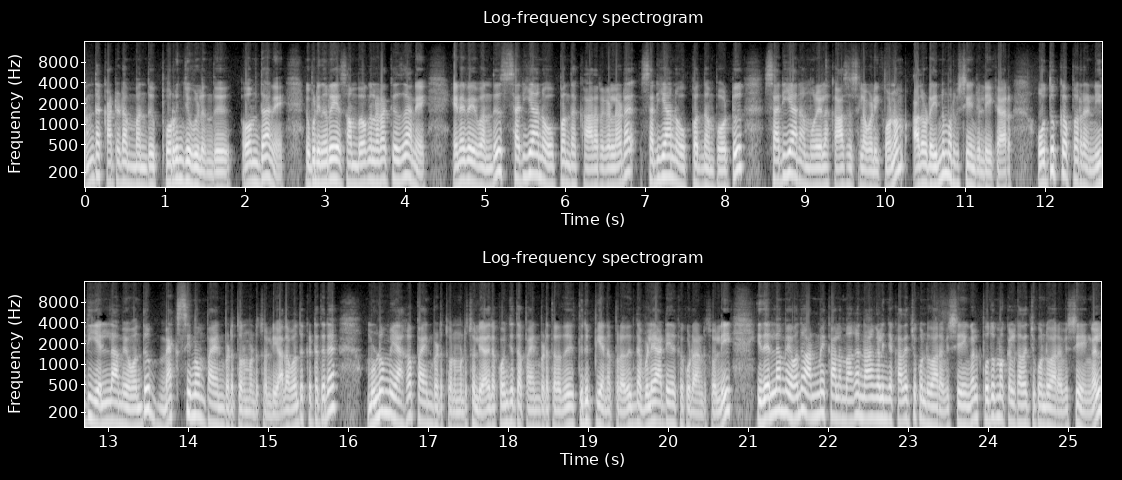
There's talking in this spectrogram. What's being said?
அந்த கட்டிடம் வந்து பொறிஞ்சு விழுந்து ஓம் தானே? இப்படி நிறைய சம்பவங்கள் நடக்குது தானே? எனவே வந்து சரியான ஒப்பந்தக்காரர்களோட சரியான ஒப்பந்தம் போட்டு சரியான முறையில் காசு செலவழிக்கணும். அதோட இன்னும் ஒரு விஷயம் சொல்லியிருக்கார். ஒதுக்கப்படுற நிதி எல்லாமே வந்து மேக்சிமம் பயன்படுத்தணும்னு சொல்லி அதை வந்து கிட்டத்தட்ட முழுமையாக பயன்படுத்தணும்னு சொல்லி அதில் கொஞ்சத்தை பயன்படுத்துறது திருப்பி அனுப்புறது இந்த விளையாட்டே இருக்கக்கூடாதுன்னு சொல்லி இது எல்லாமே வந்து அண்மை காலமாக நாங்கள் இங்கே கதைச்சு கொண்டு வர விஷயங்கள் பொதுமக்கள் கதைச்சு கொண்டு வர விஷயங்கள்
